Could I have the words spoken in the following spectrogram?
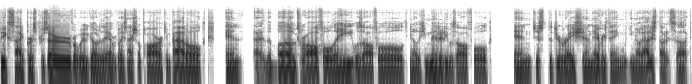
Big Cypress Preserve, or we would go to the Everglades National Park and paddle, and uh, the bugs were awful, the heat was awful, you know, the humidity was awful, and just the duration, everything. You know, I just thought it sucked.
